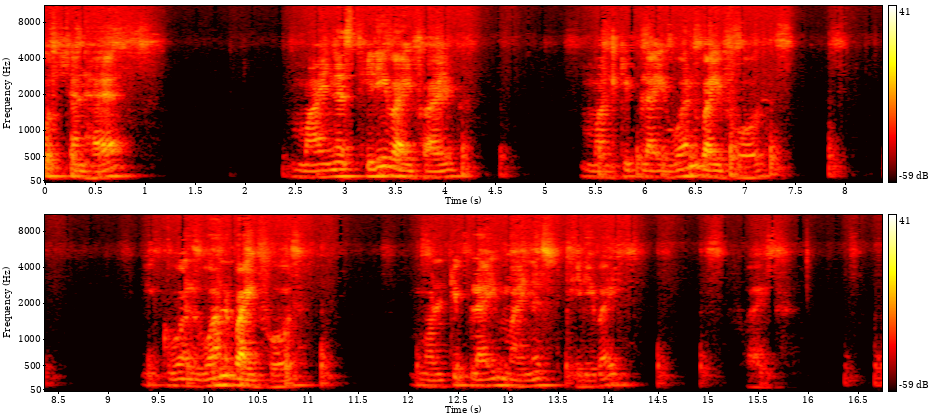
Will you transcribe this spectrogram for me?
क्वेश्चन है minus three by five multiply one by four equal 1 by 4 multiply minus 3 by 5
